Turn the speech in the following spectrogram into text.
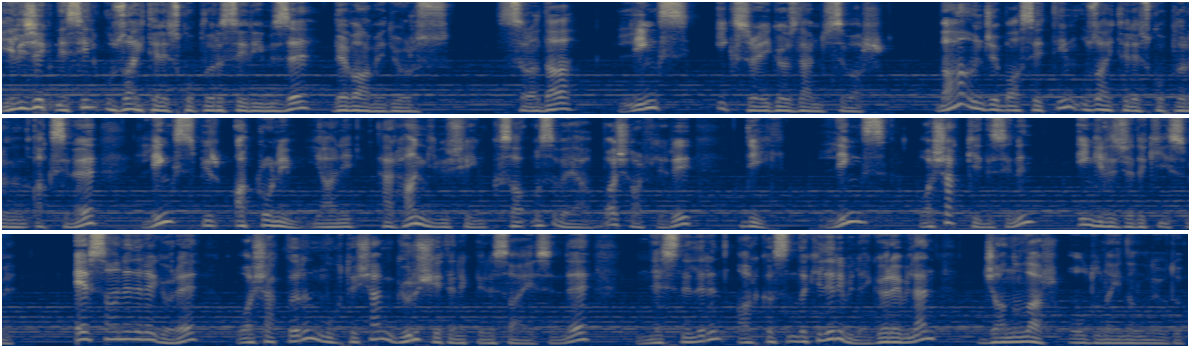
Gelecek nesil uzay teleskopları serimize devam ediyoruz. Sırada Lynx X-ray gözlemcisi var. Daha önce bahsettiğim uzay teleskoplarının aksine Lynx bir akronim yani herhangi bir şeyin kısaltması veya baş harfleri değil. Lynx, Vaşak kedisinin İngilizce'deki ismi. Efsanelere göre vaşakların muhteşem görüş yetenekleri sayesinde nesnelerin arkasındakileri bile görebilen canlılar olduğuna inanılıyordu.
